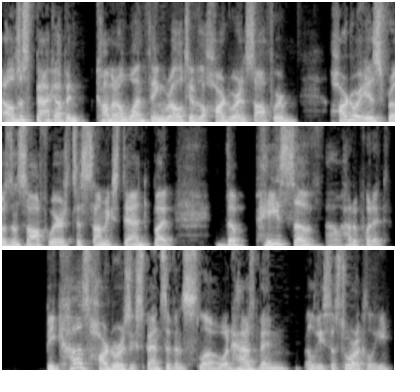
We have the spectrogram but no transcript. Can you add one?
I'll just back up and comment on one thing relative to the hardware and software. Hardware is frozen software to some extent, but the pace of oh, how to put it, because hardware is expensive and slow and has been at least historically,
